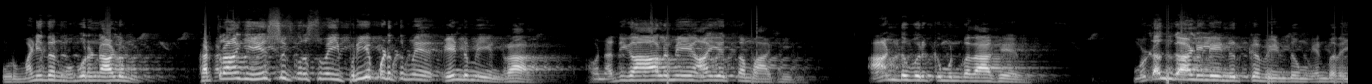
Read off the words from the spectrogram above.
ஒரு மனிதன் ஒவ்வொரு நாளும் கர்த்தராகி இயேசு கிறிஸ்துவை பிரியப்படுத்த வேண்டுமே என்றால் அவன் அதிகாலமே ஆயத்தமாகி ஆண்டவருக்கு முன்பதாக முழங்காலிலே நிற்க வேண்டும் என்பதை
